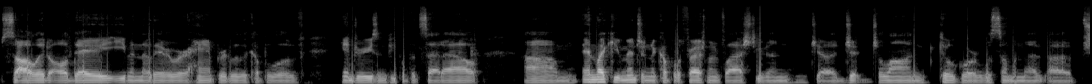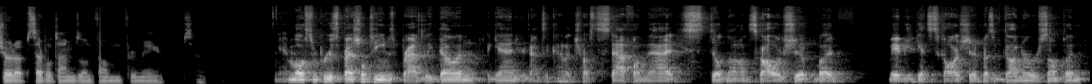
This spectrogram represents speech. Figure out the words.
solid all day, even though they were hampered with a couple of injuries and people that sat out. Um, and like you mentioned, a couple of freshmen flashed. Even J- J- Jalon Kilgore was someone that uh, showed up several times on film for me. So. Yeah, most improved special teams, Bradley Dunn. Again, you're not to kind of trust the staff on that. He's still not on scholarship, but maybe he gets a scholarship as a gunner or something.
